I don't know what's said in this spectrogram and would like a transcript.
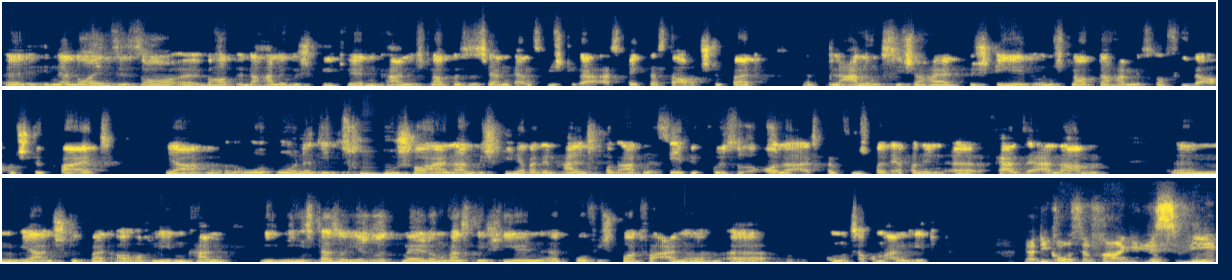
äh, in der neuen Saison äh, überhaupt in der Halle gespielt werden kann. Ich glaube, das ist ja ein ganz wichtiger Aspekt, dass da auch ein Stück weit äh, Planungssicherheit besteht. Und ich glaube, da haben jetzt noch viele auch ein Stück weit, ja, ohne die Zuschauereinnahmen, die spielen ja bei den Hallensportarten eine sehr viel größere Rolle als beim Fußball, der von den äh, Fernseheinnahmen ähm, ja ein Stück weit auch, auch leben kann. Wie, wie ist da so Ihre Rückmeldung, was die vielen äh, Profisportvereine äh, um uns herum angeht? Ja, die große Frage ist, wie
